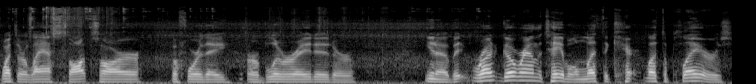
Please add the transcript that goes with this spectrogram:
what their last thoughts are before they are obliterated or you know, but run go around the table and let the let the players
